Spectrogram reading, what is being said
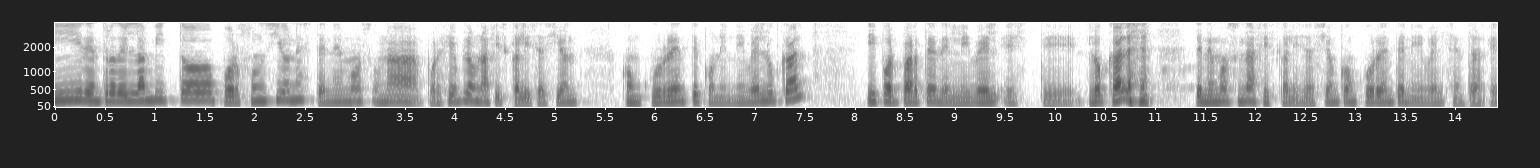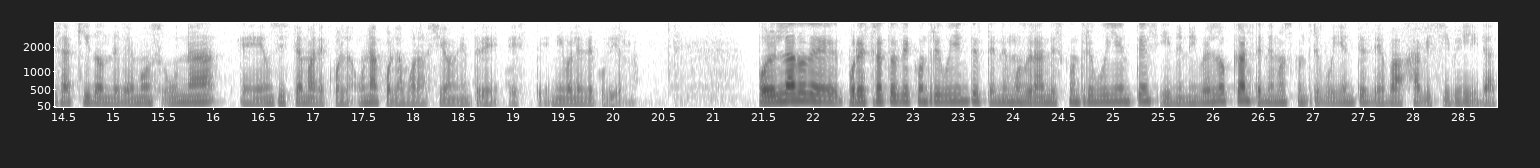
Y dentro del ámbito por funciones tenemos una, por ejemplo, una fiscalización concurrente con el nivel local y por parte del nivel este, local tenemos una fiscalización concurrente a nivel central. Es aquí donde vemos una, eh, un sistema de una colaboración entre este, niveles de gobierno. Por el lado de por estratos de contribuyentes tenemos grandes contribuyentes y de nivel local tenemos contribuyentes de baja visibilidad.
